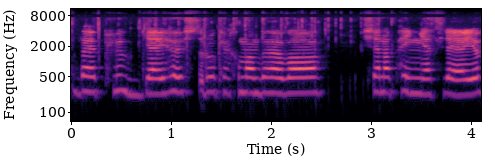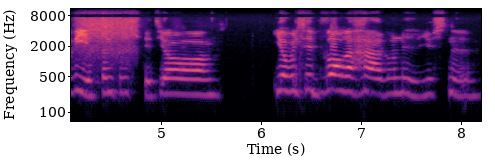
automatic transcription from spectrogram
börja plugga i höst och då kanske man behöver tjäna pengar till det. Jag vet inte riktigt. Jag, jag vill typ vara här och nu just nu.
